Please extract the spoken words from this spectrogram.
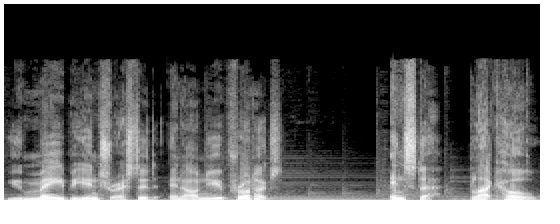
You may be interested in our new product, Insta Black Hole.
